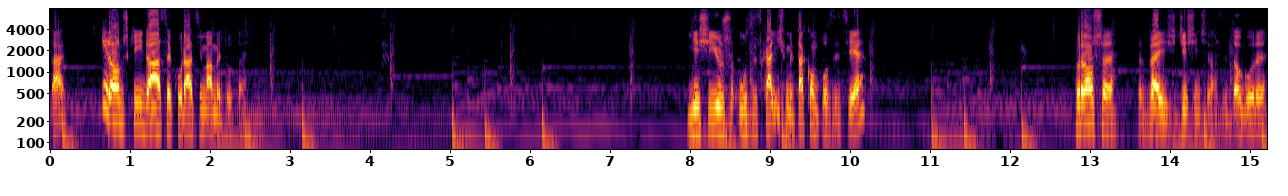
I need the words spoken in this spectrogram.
tak? I rączki do asekuracji mamy tutaj. Jeśli już uzyskaliśmy taką pozycję, proszę wejść 10 razy do góry,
